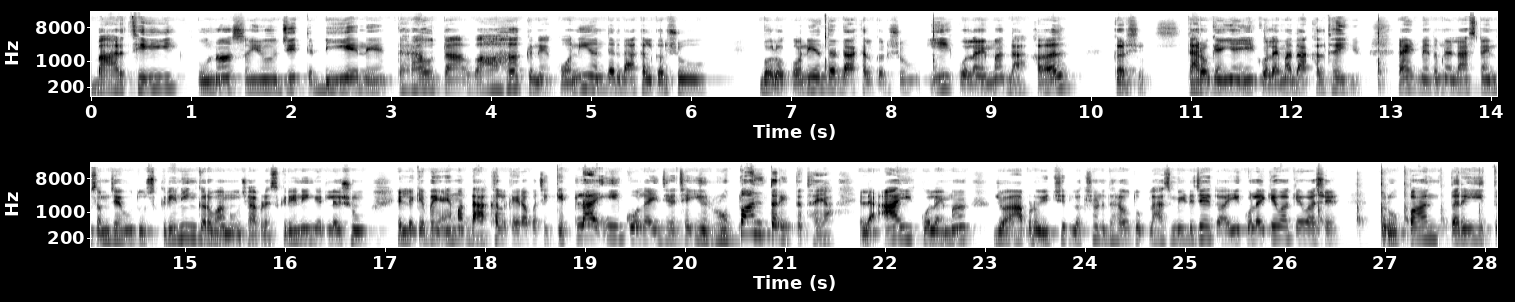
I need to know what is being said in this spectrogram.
બહારથી પુનઃ સંયોજિત ડીએનએ ધરાવતા વાહકને કોની અંદર દાખલ કરશું? બોલો, કોની અંદર દાખલ કરશું? ઈ કોલાયમાં દાખલ કરશું. ધારો કે અહીંયા ઈ કોલાઈમાં દાખલ થઈ ગયું રાઈટ મેં તમને લાસ્ટ ટાઈમ સમજાવ્યું હતું સ્ક્રીનિંગ કરવાનું છે આપણે. સ્ક્રીનિંગ એટલે શું? એટલે કે ભાઈ એમાં દાખલ કર્યા પછી કેટલા ઈ કોલાઈ જે છે એ રૂપાંતરિત થયા. એટલે આ ઈ કોલાઈમાં જો આપણું ઈચ્છિત લક્ષણ ધરાવતું પ્લાઝમિડ જાય તો આ ઈ કોલાઈ કેવા કેવા છે? રૂપાંતરિત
